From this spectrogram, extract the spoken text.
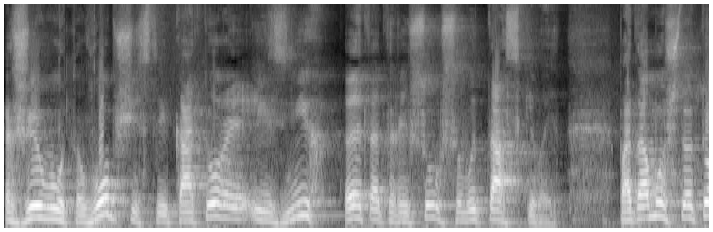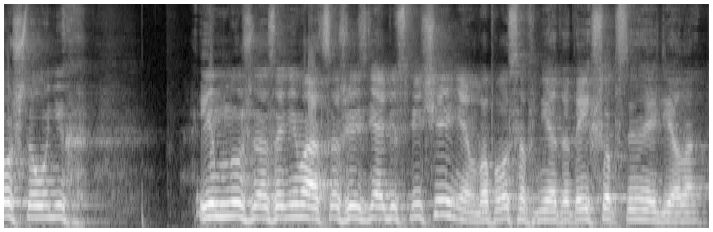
живут в обществе, которое из них этот ресурс вытаскивает. Потому что то, что у них им нужно заниматься жизнеобеспечением, вопросов нет, это их собственное дело.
